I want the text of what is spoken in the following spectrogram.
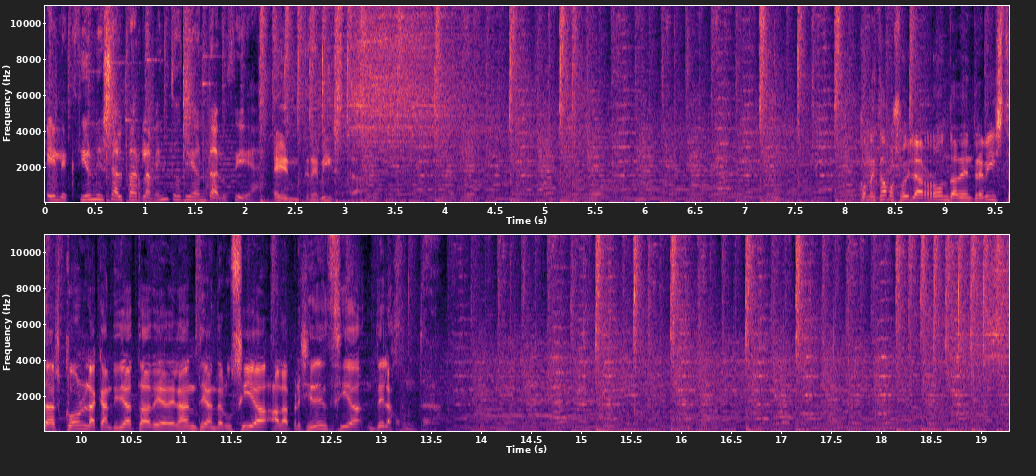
Elecciones al Parlamento de Andalucía. Entrevista. Comenzamos hoy la ronda de entrevistas con la candidata de Adelante Andalucía a la presidencia de la Junta.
